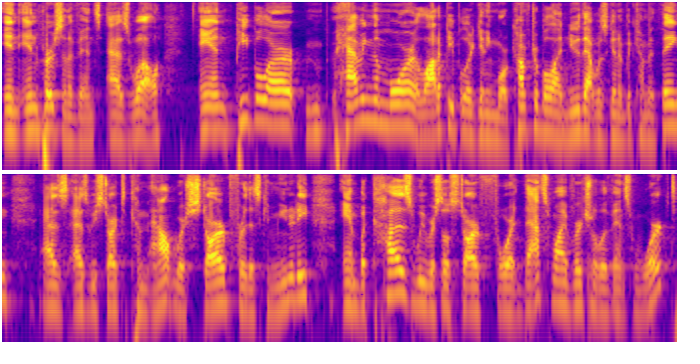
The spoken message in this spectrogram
in in person events as well and people are having them more. A lot of people are getting more comfortable. I knew that was going to become a thing as as we start to come out. We're starved for this community, and because we were so starved for it, that's why virtual events worked.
